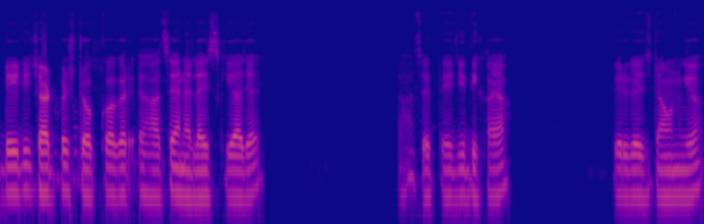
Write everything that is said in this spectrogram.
डेली चार्ट पे स्टॉक को अगर यहाँ से एनालाइज किया जाए यहाँ से तेज़ी दिखाया। फिर गई डाउन गया।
